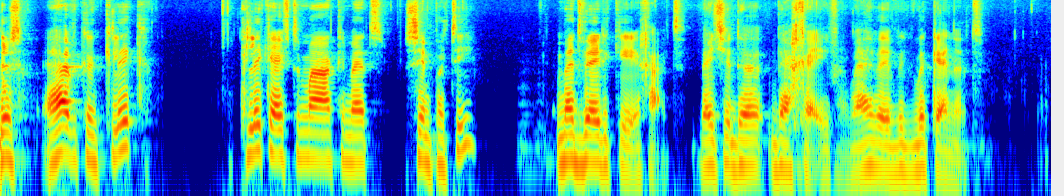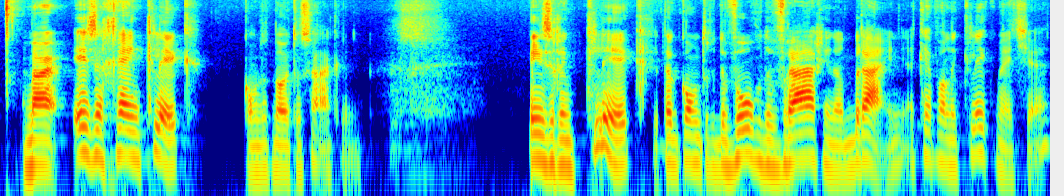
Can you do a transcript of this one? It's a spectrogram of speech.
Dus heb ik een klik Klik heeft te maken met sympathie, met wederkerigheid. Weet je, de weggever. We, we, kennen het. Maar is er geen klik, komt het nooit tot zaken doen. Is er een klik, dan komt er de volgende vraag in dat brein. Ik heb wel een klik met je.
